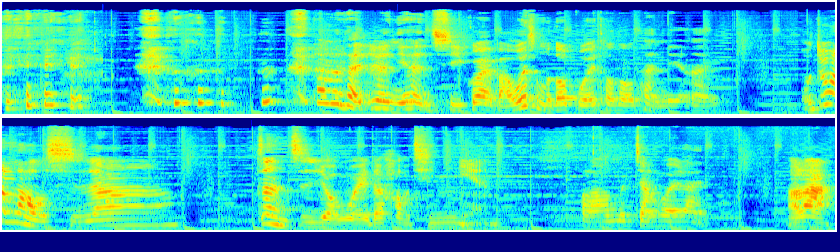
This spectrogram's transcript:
他们才觉得你很奇怪吧？为什么都不会偷偷谈恋爱？我就很老实啊，正直有为的好青年。好啦，我们讲回来。好啦，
